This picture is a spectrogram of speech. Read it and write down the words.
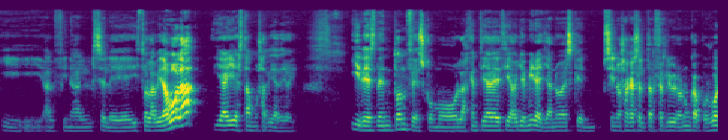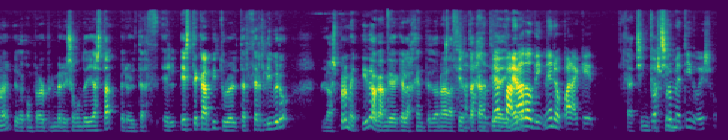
y al final se le hizo la vida bola y ahí estamos a día de hoy. Y desde entonces, como la gente ya decía, oye, mira, ya no es que si no sacas el tercer libro nunca, pues bueno, yo te compro el primero y segundo y ya está, pero el, el- este capítulo, el tercer libro, lo has prometido a cambio de que la gente donara cierta la gente cantidad ha de dinero. pagado dinero para que Cachín, tú has cachín. prometido eso.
